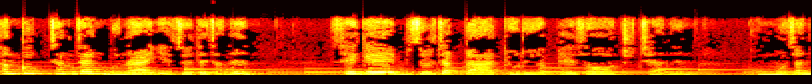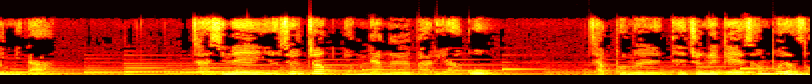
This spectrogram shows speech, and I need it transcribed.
한국창작문화예술대전은 세계 미술작가 교류협회에서 주최하는 공모전입니다. 자신의 예술적 역량을 발휘하고 작품을 대중에게 선보여서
